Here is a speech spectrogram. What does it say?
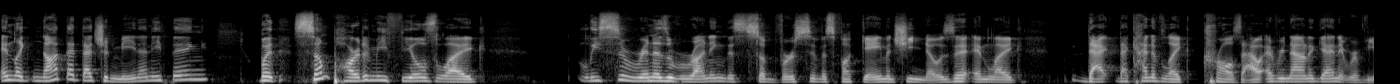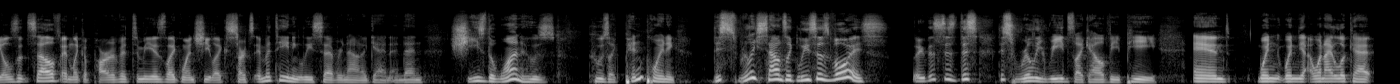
And like, not that that should mean anything, but some part of me feels like. Lisa Rinna's running this subversive as fuck game and she knows it and like that that kind of like crawls out every now and again it reveals itself and like a part of it to me is like when she like starts imitating Lisa every now and again and then she's the one who's who's like pinpointing this really sounds like Lisa's voice like this is this this really reads like LVP and when when when I look at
